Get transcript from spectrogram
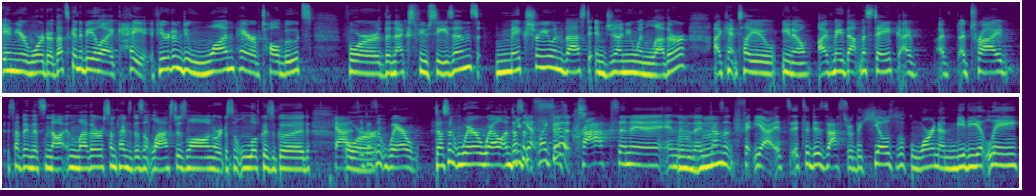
in your wardrobe. That's going to be like, hey, if you're going to do one pair of tall boots, for the next few seasons, make sure you invest in genuine leather. I can't tell you, you know, I've made that mistake. I've I've, I've tried something that's not in leather. Sometimes it doesn't last as long or it doesn't look as good. Yes, or it doesn't wear. doesn't wear well and doesn't fit. You get like fit. those cracks in it, and then Mhm. it doesn't fit. Yeah, it's it's a disaster. The heels look worn immediately.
